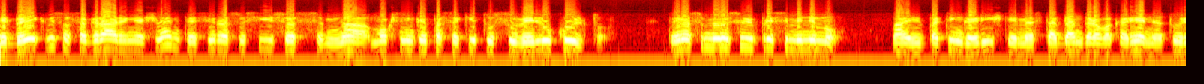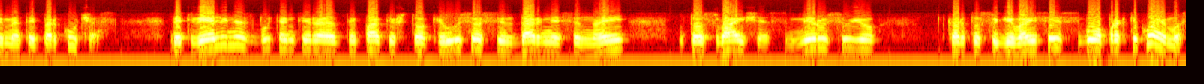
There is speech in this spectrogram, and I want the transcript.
Ir beveik visos agrarinės šventės yra susijusios, na, mokslininkai pasakytų, su vėlių kultu. Tai yra su mirusiųjų prisiminimu. Na, ypatingai ryškiai mes tą bendrą vakarienę turime tai per kučias. Bet vėlinės būtent yra taip pat iš to kilusios ir dar nesenai tos vaišės mirusiųjų kartu su gyvaisiais buvo praktikuojamas.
